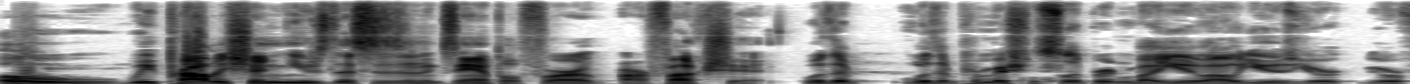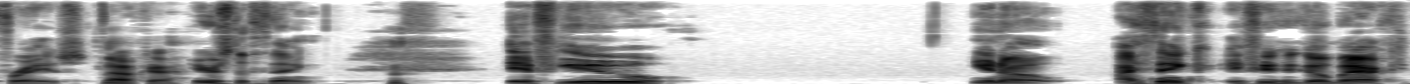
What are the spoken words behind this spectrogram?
oh we probably shouldn't use this as an example for our, our fuck shit with a with a permission slip written by you? I'll use your your phrase. okay Here's the thing: hmm. if you, you know, I think if you could go back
